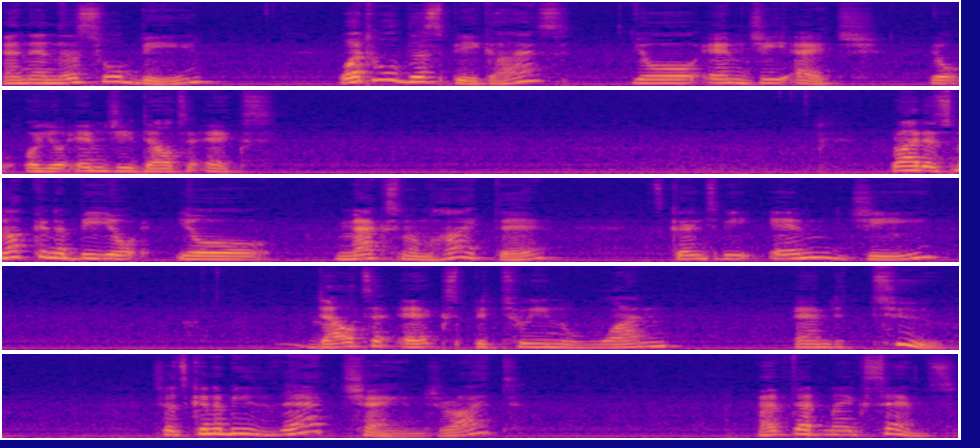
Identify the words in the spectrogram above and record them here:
And then this will be, what will this be, guys? Your mgh, your, or your mg delta x. Right, it's not going to be your, your maximum height there. It's going to be mg delta x between 1 and 2. So it's going to be that change, right? I hope that makes sense.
